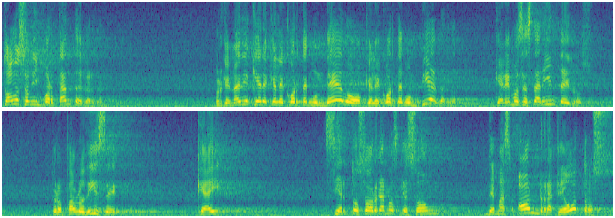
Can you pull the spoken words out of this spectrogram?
todos son importantes, ¿verdad? Porque nadie quiere que le corten un dedo o que le corten un pie, ¿verdad? Queremos estar íntegros. Pero Pablo dice que hay ciertos órganos que son de más honra que otros.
